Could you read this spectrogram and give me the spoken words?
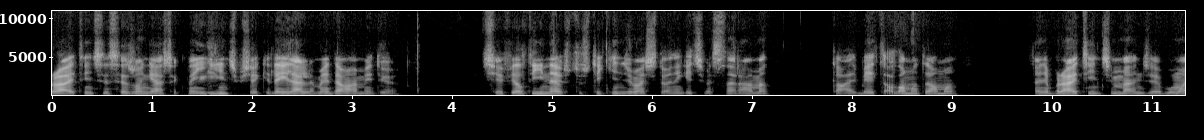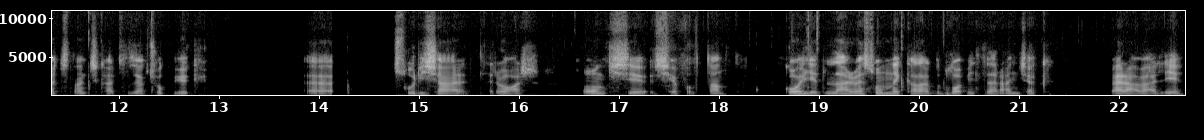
Brighton için sezon gerçekten ilginç bir şekilde ilerlemeye devam ediyor. Sheffield yine üst üste ikinci maçta öne geçmesine rağmen galibiyet alamadı ama hani Brighton için bence bu maçtan çıkartılacak çok büyük e, soru işaretleri var. 10 kişi Sheffield'dan gol yediler ve son dakikalarda bulabildiler ancak beraberliği.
